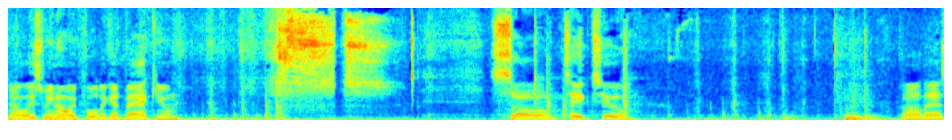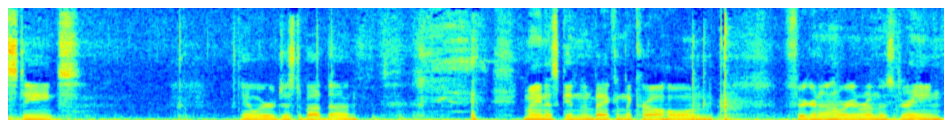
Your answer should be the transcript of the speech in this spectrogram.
Well at least we know we pulled a good vacuum. So take two. Oh that stinks Yeah, we were just about done. Minus getting them back in the crawl hole and figuring out how we're gonna run this drain.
